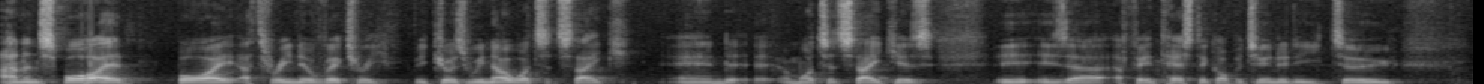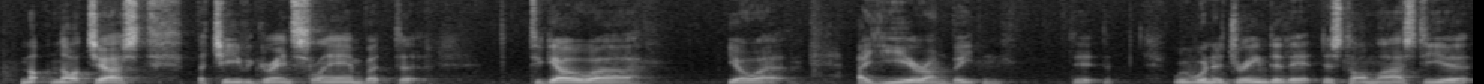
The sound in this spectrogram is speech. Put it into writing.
uninspired by a 3 0 victory because we know what's at stake. And, and what's at stake is, is a, a fantastic opportunity to not, not just achieve a Grand Slam, but to, to go uh, you know, a, a year unbeaten. We wouldn't have dreamed of that this time last year.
